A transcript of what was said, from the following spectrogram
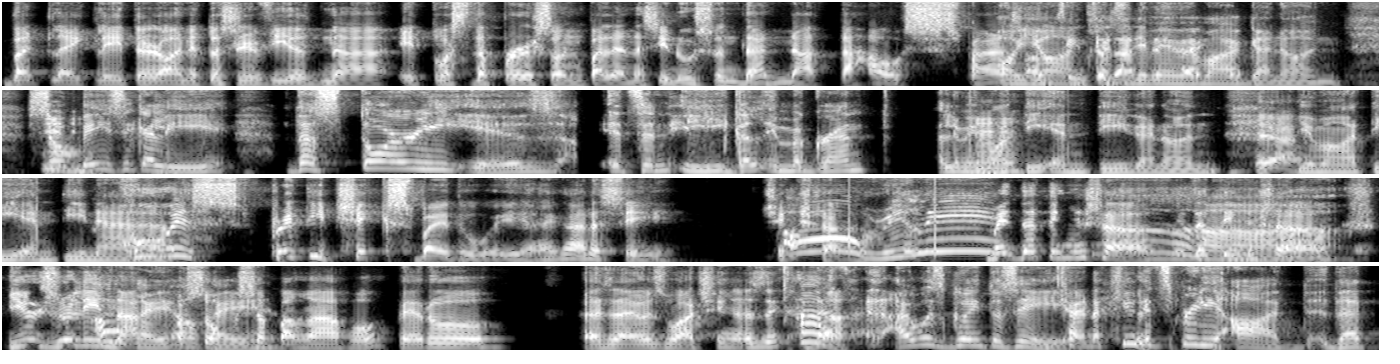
But like later on, it was revealed na it was the person pala na sinusundan, not the house. Parang Oh, yun. something to Kasi that di ba may mga ganon. So Mm. basically, the story is, it's an illegal immigrant. Alam mo yung mga TNT, ganon. Yeah. Yung mga TNT na... Who is pretty chicks, by the way. I gotta say. Chick siya. oh, really? May dating siya. May dating siya. Usually not Okay, pasok okay. sa banga ko. Pero as I was watching, I was like, huh, I was going to say, kind of cute. it's pretty odd that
